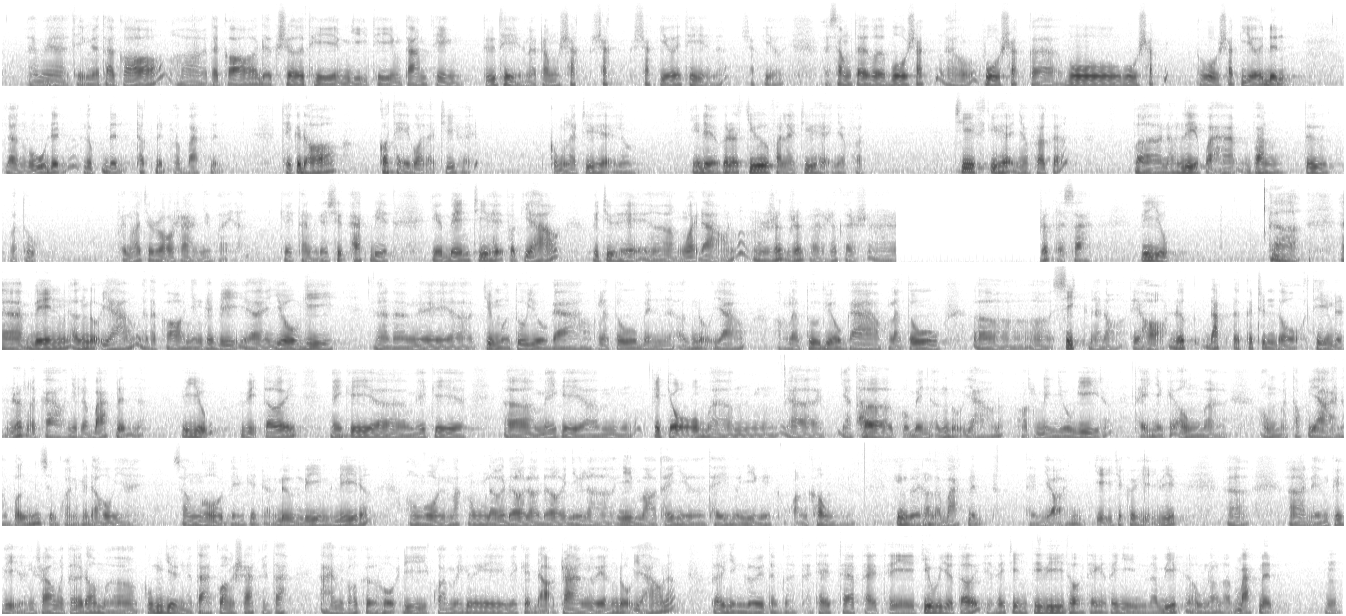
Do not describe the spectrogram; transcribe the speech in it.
thì người ta có ờ, người ta có được sơ thiền nhị thiền tam thiền tứ thiền là trong sắc sắc sắc giới thiền đó, sắc giới. Rồi xong tới vô sắc vô sắc ờ, ờ, vô vô sắc vô sắc giới định là ngũ định lục định thất định và bát định. Thì cái đó có thể gọi là trí huệ cũng là trí huệ luôn. Nhưng điều cái đó chưa phải là trí huệ nhà Phật. Trí, trí huệ nhà Phật á, và nó liệt vào hạng văn tư và tu phải nói cho rõ ràng như vậy đó cái thành cái sự khác biệt giữa bên trí huệ Phật giáo với trí huệ uh, ngoại đạo nó rất rất là rất là rất là xa ví dụ à, à, bên Ấn Độ giáo người ta có những cái vị uh, yogi người uh, chuyên môn tu yoga hoặc là tu bên Ấn Độ giáo hoặc là tu yoga hoặc là tu uh, uh, sikh này nọ thì họ được đắc được cái trình độ thiền định rất là cao như là bát định đó. ví dụ vị tới mấy cái uh, mấy cái uh, mấy cái um, cái chỗ mà uh, nhà thờ của bên Ấn Độ giáo đó hoặc là bên yogi đó thấy những cái ông mà ông mà tóc dài nó vấn xung quanh cái đầu như này. Xong ngồi bên cái đường đi mình đi đó ông ngồi mắt ông lờ đờ lờ đờ như là nhìn vào thấy như thấy mà nhìn cái khoảng không đó. cái người đó là bác định thì giỏi chỉ cho quý vị biết. À, à, để quý vị lần sau mà tới đó mà cúng dường người ta quan sát người ta ai mà có cơ hội đi qua mấy cái mấy cái đạo tràng người Ấn Độ giáo đó tới những người ta thấy thầy, tại thì chưa bao giờ tới thì thấy trên TV thôi thấy người ta nhìn là biết ông đó là bác định. Ừ.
